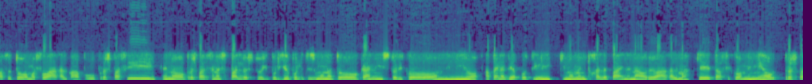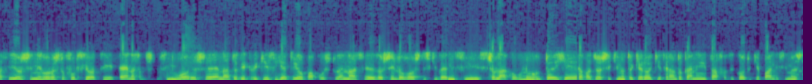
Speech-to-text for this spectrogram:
αυτό το όμορφο άγαλμα που προσπαθεί, ενώ προσπάθησε ένας υπάλληλος του Υπουργείου Πολιτισμού να το κάνει ιστορικό μνημείο απέναντι από την κοιμωμένη του Χαλεπά. Είναι ένα ωραίο άγαλμα. Και ταφικό μνημείο προσπαθεί ο συνήγορος του Φουρτιώτη, ένας από τους συνηγόρους, να το διεκδικήσει γιατί ο παππούς του, ένας δοσύλλογος της κυβέρνησης Τσολάκογλου, το είχε καβατζώσει εκείνο το καιρό και ήθελε να το κάνει τάφο δικό του και πάλι σήμερα στο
